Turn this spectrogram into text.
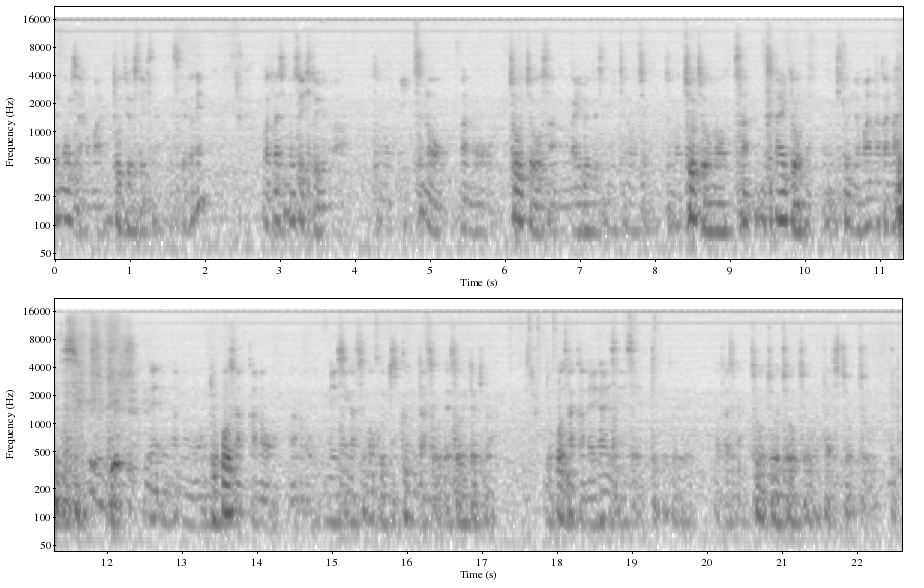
で森さんがまあ登場してきたんですけどね。私の席というのはその3つのあの町長さんがいるんです3つのその町長の 2, 2人と1人の真ん中なんですよ。であの旅行作家のあの名刺がすごく効くんだそうでそういう時は。旅行作家の偉い先生っていうことで私が「町長町長私町長」って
